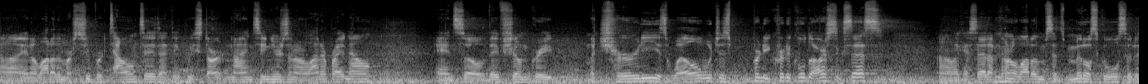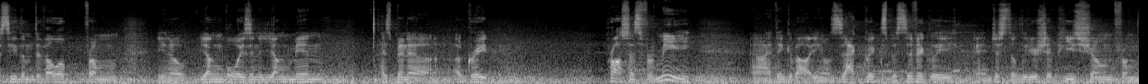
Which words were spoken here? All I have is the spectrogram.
uh, and a lot of them are super talented. I think we start nine seniors in our lineup right now, and so they've shown great maturity as well, which is pretty critical to our success. Uh, like I said, I've known a lot of them since middle school, so to see them develop from you know young boys into young men has been a, a great process for me. Uh, I think about you know Zach Quick specifically, and just the leadership he's shown from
